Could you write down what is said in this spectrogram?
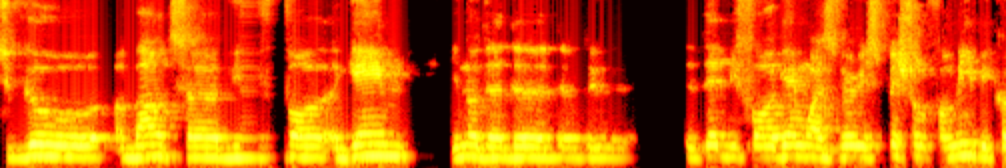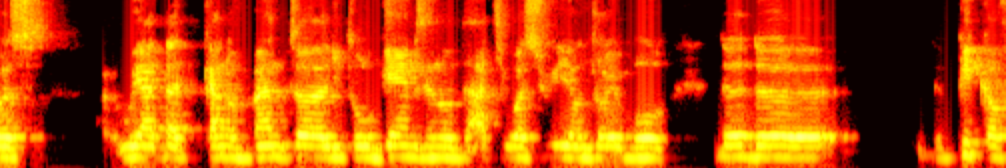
to go about uh, before a game. You know, the, the, the, the the day before a game was very special for me because we had that kind of banter, little games and all that. It was really enjoyable. The the the peak of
